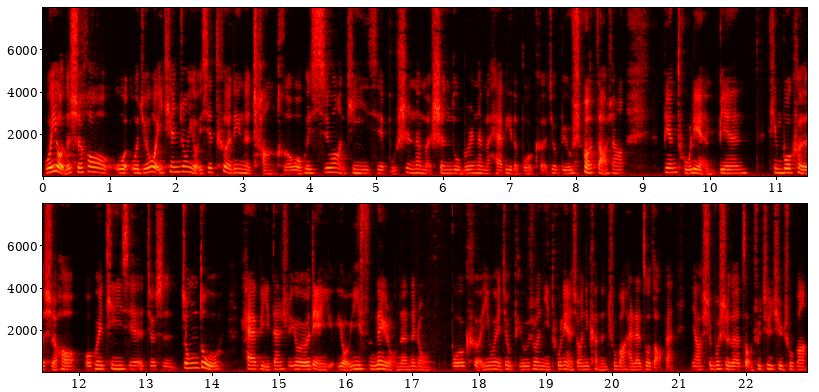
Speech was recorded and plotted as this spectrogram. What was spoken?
我有的时候，我我觉得我一天中有一些特定的场合，我会希望听一些不是那么深度、不是那么 heavy 的播客。就比如说早上边涂脸边听播客的时候，我会听一些就是中度 heavy，但是又有点有意思内容的那种播客，因为就比如说你涂脸的时候，你可能厨房还在做早饭，你要时不时的走出去去厨房。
